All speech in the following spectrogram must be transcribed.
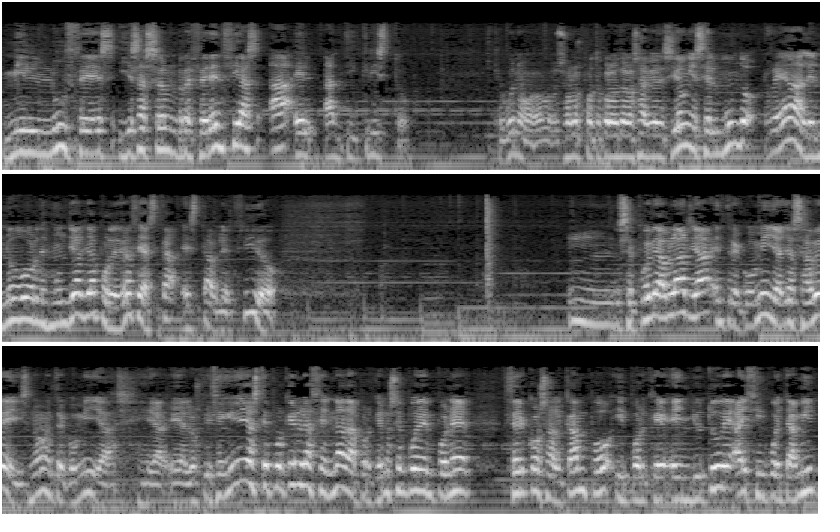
mil luces, y esas son referencias a el anticristo. Que bueno, son los protocolos de los Sion y es el mundo real, el nuevo orden mundial ya por desgracia está establecido. Mm, se puede hablar ya entre comillas, ya sabéis, ¿no? Entre comillas. Y a, los que dicen, ¿y este por qué no le hacen nada? Porque no se pueden poner cercos al campo y porque en YouTube hay 50.000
